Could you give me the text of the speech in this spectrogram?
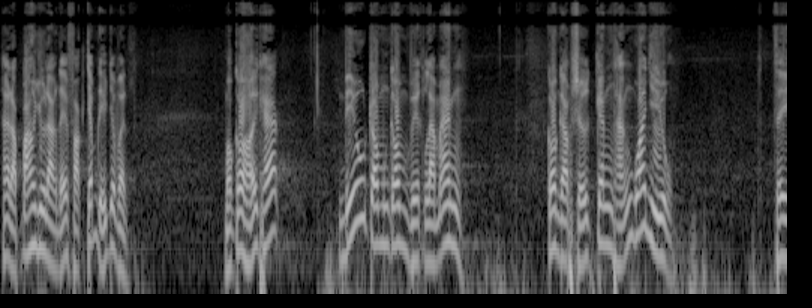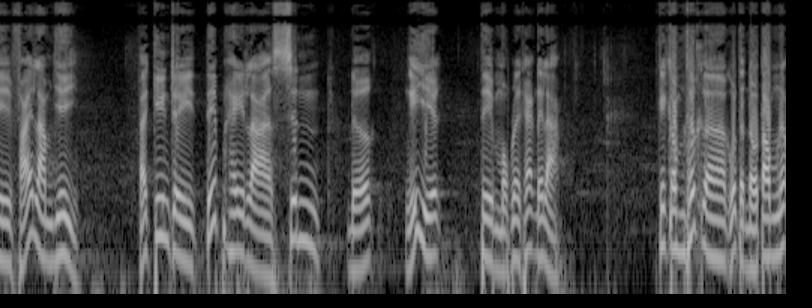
hay đọc bao nhiêu lần để phật chấm điểm cho mình một câu hỏi khác. Nếu trong công việc làm ăn con gặp sự căng thẳng quá nhiều, thì phải làm gì? Phải kiên trì tiếp hay là xin được nghỉ việc, tìm một nơi khác để làm? Cái công thức ờ, của tịnh độ tông đó,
